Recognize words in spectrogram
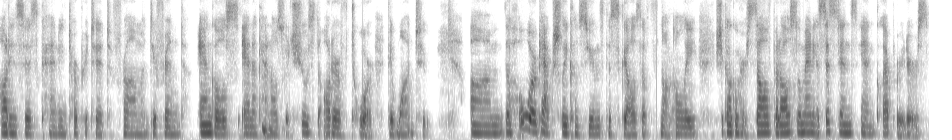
audiences can interpret it from different angles and can mm-hmm. also choose the order of tour they want to. Um, the whole work actually consumes the skills of not only Chicago herself, but also many assistants and collaborators.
